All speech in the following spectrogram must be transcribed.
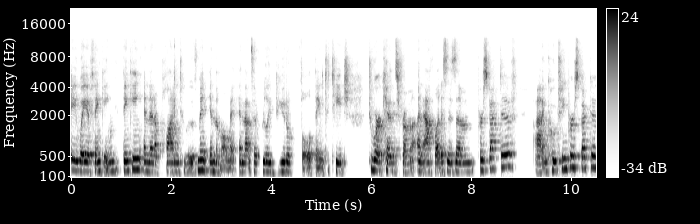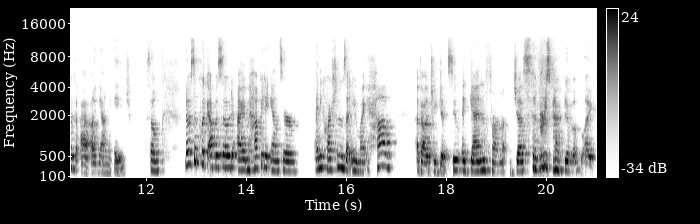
a way of thinking, thinking and then applying to movement in the moment. And that's a really beautiful thing to teach to our kids from an athleticism perspective. uh, and coaching perspective at a young age. So, that was a quick episode. I'm happy to answer any questions that you might have about jujitsu again from just the perspective of like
